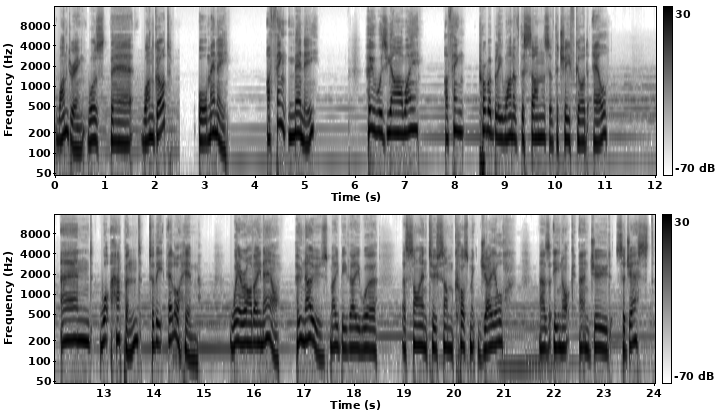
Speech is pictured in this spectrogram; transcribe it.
wondering was there one God or many? I think many. Who was Yahweh? I think probably one of the sons of the chief god El. And what happened to the Elohim? Where are they now? Who knows? Maybe they were assigned to some cosmic jail, as Enoch and Jude suggest.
